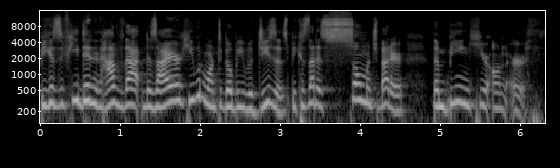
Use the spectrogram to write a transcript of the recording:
Because if he didn't have that desire, he would want to go be with Jesus because that is so much better than being here on earth.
